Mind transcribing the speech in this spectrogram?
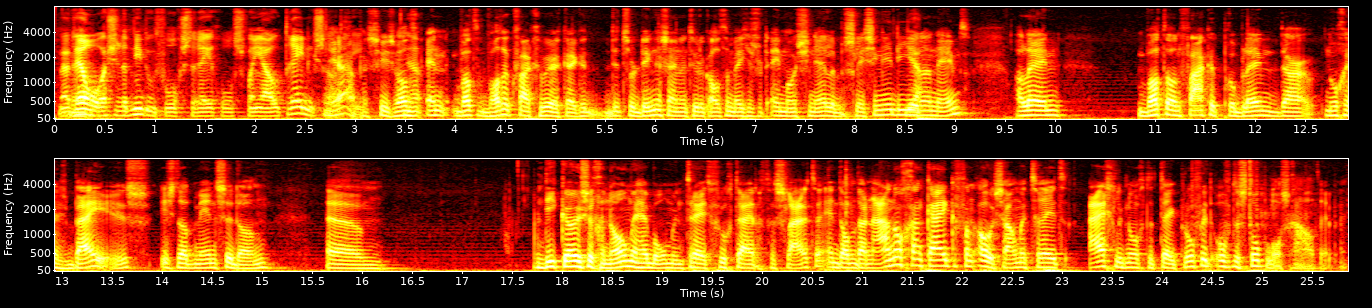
Maar Ja. wel als je dat niet doet volgens de regels van jouw Ja, trainingsstrategie. precies. Want, Ja. En wat, wat ook vaak gebeurt, kijk, dit soort dingen zijn natuurlijk altijd een beetje een soort emotionele beslissingen die je Ja. dan neemt. Alleen, wat dan vaak het probleem daar nog eens bij is, is dat mensen dan ehm, die keuze genomen hebben om hun trade vroegtijdig te sluiten. En dan daarna nog gaan kijken van, oh, zou mijn trade eigenlijk nog de take profit of de stop los gehaald hebben?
